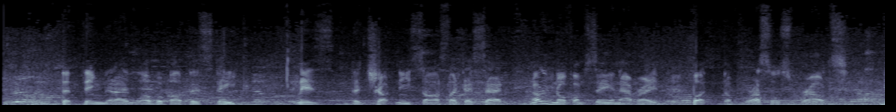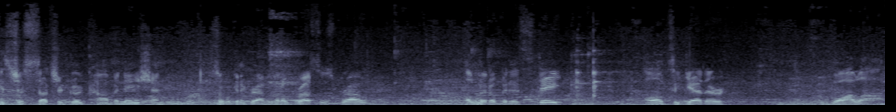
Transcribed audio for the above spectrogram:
The thing that I love about this steak is the chutney sauce, like I said. I don't even know if I'm saying that right, but the Brussels sprouts is just such a good combination. So we're gonna grab a little Brussels sprout, a little bit of steak, all together. Voila.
